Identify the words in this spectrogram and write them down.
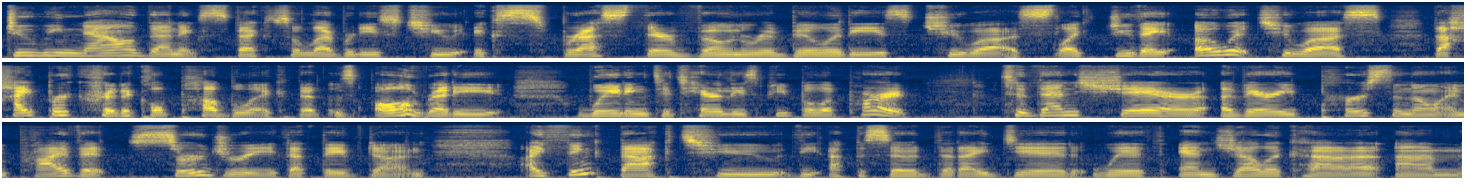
Do we now then expect celebrities to express their vulnerabilities to us? Like, do they owe it to us, the hypercritical public that is already waiting to tear these people apart? To then share a very personal and private surgery that they've done. I think back to the episode that I did with Angelica, um,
